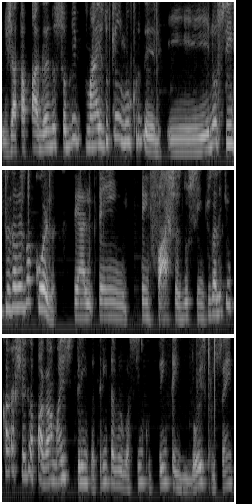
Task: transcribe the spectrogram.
Ele já está pagando sobre mais do que o lucro dele. E no Simples a mesma coisa. Tem, tem, tem faixas do Simples ali que o cara chega a pagar mais de 30%, 30,5%, 32%.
